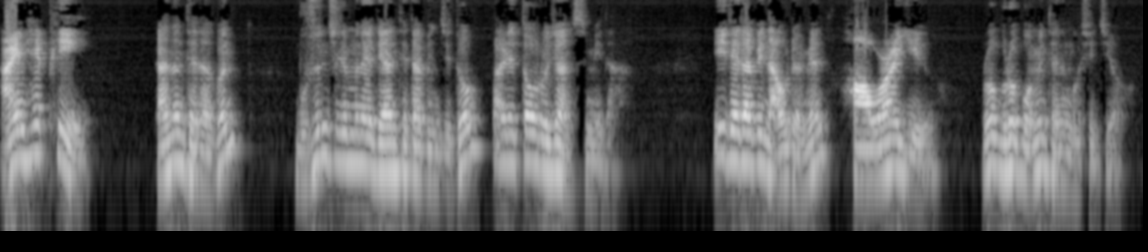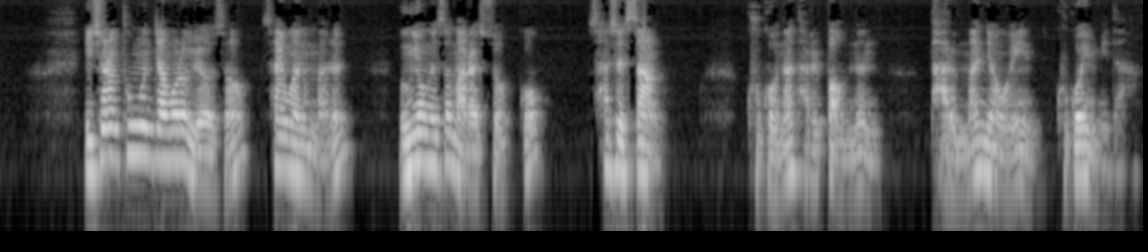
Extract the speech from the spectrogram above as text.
I'm happy 라는 대답은 무슨 질문에 대한 대답인지도 빨리 떠오르지 않습니다. 이 대답이 나오려면 How are you? 로 물어보면 되는 것이지요. 이처럼 통문장으로 외워서 사용하는 말은 응용해서 말할 수 없고 사실상 국어나 다를 바 없는 발음만 영어인 국어입니다.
